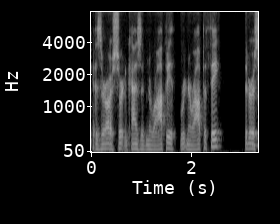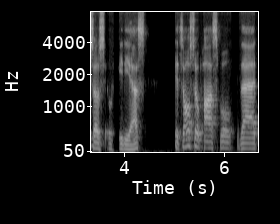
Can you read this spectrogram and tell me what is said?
because there are certain kinds of neuropathy, neuropathy that are mm-hmm. associated with EDS. It's also possible that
